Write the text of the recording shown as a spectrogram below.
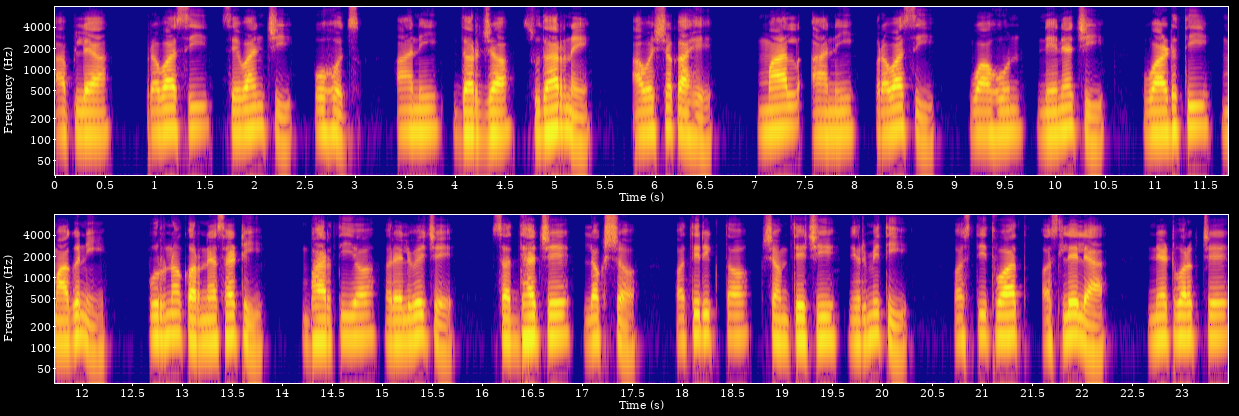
आपल्या प्रवासी सेवांची पोहोच आणि दर्जा सुधारणे आवश्यक आहे. माल आणि प्रवासी वाहून नेण्याची वाढती मागणी पूर्ण करण्यासाठी भारतीय रेल्वेचे सध्याचे लक्ष्य अतिरिक्त क्षमतेची निर्मिती अस्तित्वात असलेल्या नेटवर्कचे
